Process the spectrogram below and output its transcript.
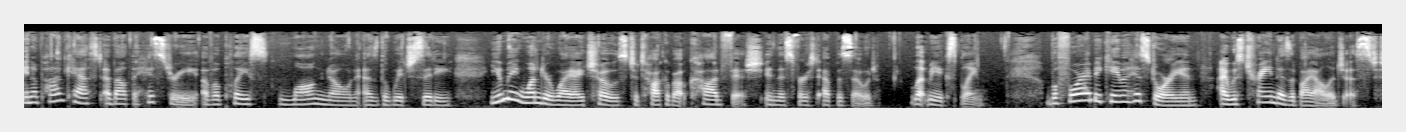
In a podcast about the history of a place long known as the Witch City, you may wonder why I chose to talk about codfish in this first episode. Let me explain. Before I became a historian, I was trained as a biologist,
